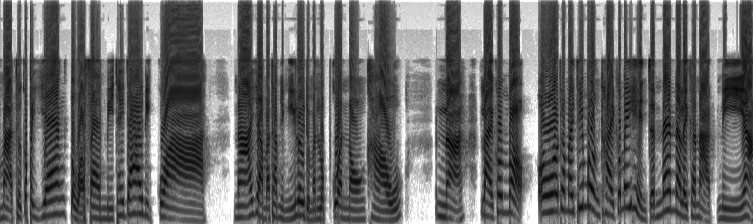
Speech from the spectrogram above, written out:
มอะเธอก็ไปแย่งตั๋วแฟนมีให้ได้ดีกว่า นะ อย่ามาทำอย่างนี้เลยเดี๋ยวมันรบกวนน้องเขานะหลายคนบอก โอ้ทำไมที่เมืองไทยก็ไม่เห็นจะแน่นอะไรขนาดนี้อะ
